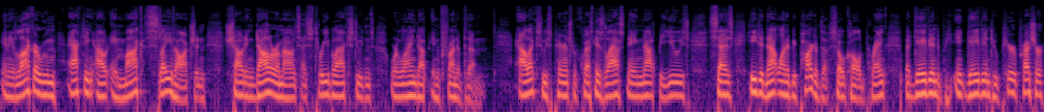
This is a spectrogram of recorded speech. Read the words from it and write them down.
in a locker room acting out a mock slave auction, shouting dollar amounts as three black students were lined up in front of them. Alex, whose parents request his last name not be used, says he did not want to be part of the so-called prank, but gave in to, gave in to peer pressure,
